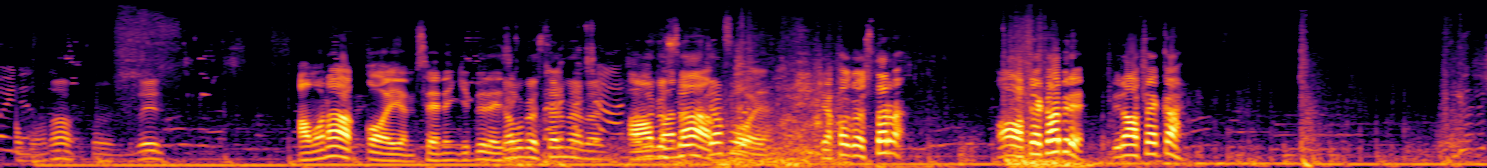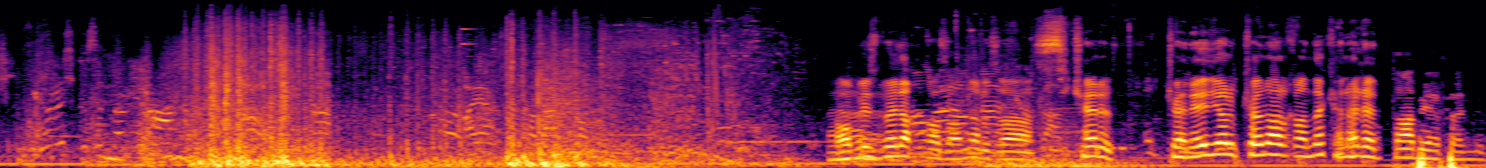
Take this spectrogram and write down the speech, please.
oynasın. Aman koyayım. Reis. Amına koyayım senin gibi Reis'in. Cafu gösterme. Hemen gösterme Amına koyayım. Cafa gösterme. Aa AFK biri. Bir AFK. Ya biz böyle kazanırız ha. Sikeriz. Köne diyorum kön arkanda könele. Tabii efendim.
